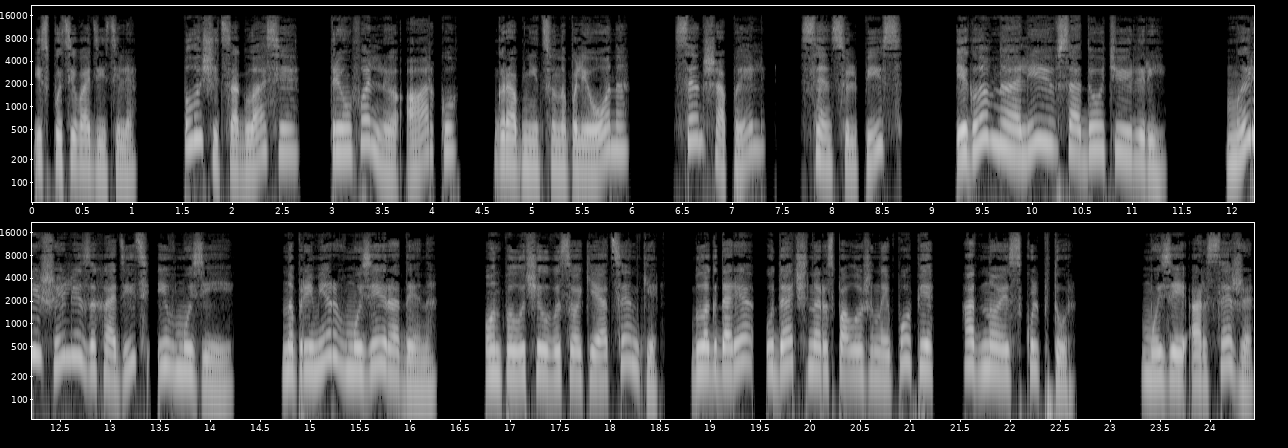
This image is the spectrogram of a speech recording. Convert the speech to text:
из путеводителя. Площадь Согласия, Триумфальную арку, гробницу Наполеона, Сен-Шапель, Сен-Сульпис и главную аллею в саду Тюильри. Мы решили заходить и в музеи. Например, в музей Родена. Он получил высокие оценки благодаря удачно расположенной попе одной из скульптур. Музей Арсе же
